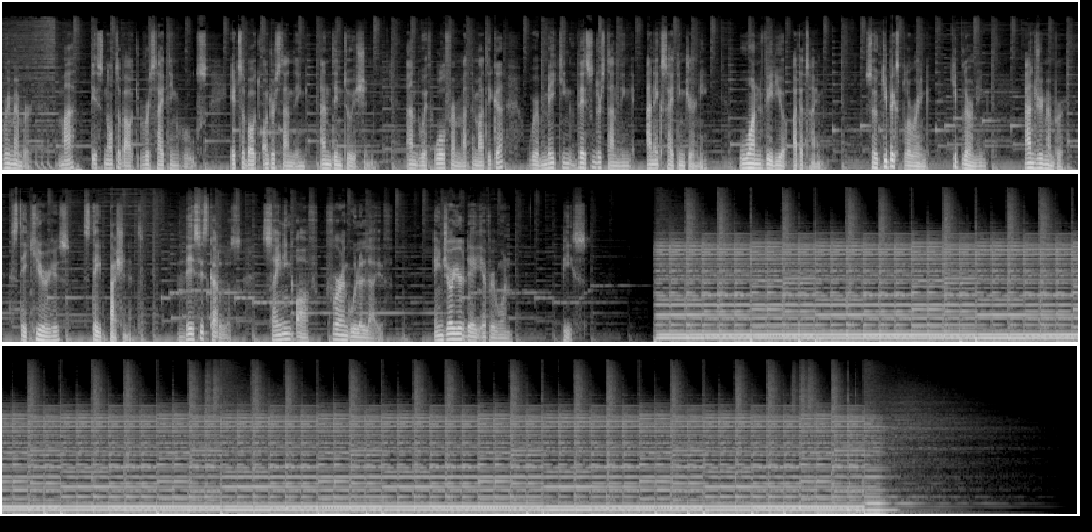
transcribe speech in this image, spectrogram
Remember, math is not about reciting rules, it's about understanding and intuition. And with Wolfram Mathematica, we're making this understanding an exciting journey, one video at a time. So keep exploring, keep learning, and remember, stay curious, stay passionate. This is Carlos, signing off for Angulo Live. Enjoy your day, everyone. Peace.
